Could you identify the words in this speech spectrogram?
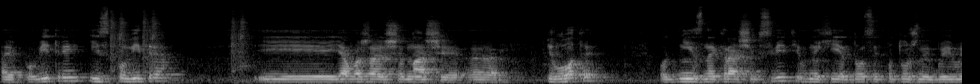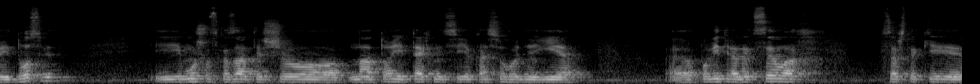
а й в повітрі, і з повітря. І я вважаю, що наші е, пілоти одні з найкращих в світі, в них є досить потужний бойовий досвід. І мушу сказати, що на тої техніці, яка сьогодні є е, в повітряних силах, все ж таки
